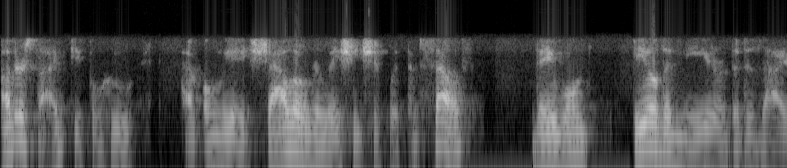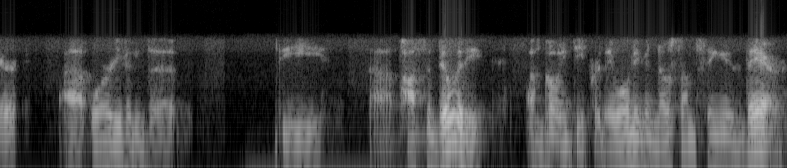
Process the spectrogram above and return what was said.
other side, people who have only a shallow relationship with themselves they won't feel the need or the desire uh, or even the the uh, possibility of going deeper. They won't even know something is there.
